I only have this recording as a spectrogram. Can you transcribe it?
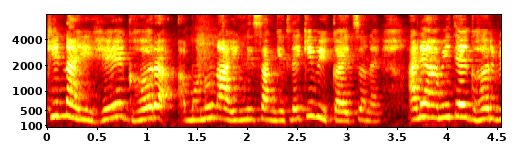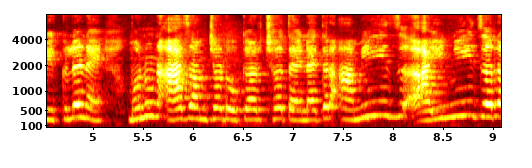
की नाही हे घर म्हणून आईंनी सांगितलं की विकायचं नाही. आणि आम्ही ते घर विकलं नाही म्हणून आज आमच्या डोक्यावर छत आहे. नाही तर आम्ही ज आईंनी जर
